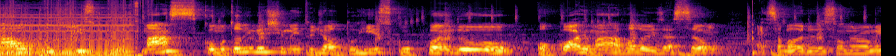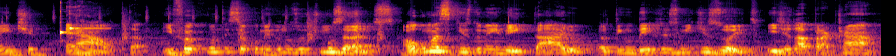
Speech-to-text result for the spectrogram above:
alto risco. Mas, como todo investimento de alto risco, quando ocorre uma valorização, essa valorização normalmente é alta. E foi o que aconteceu comigo nos últimos anos. Algumas skins do meu inventário eu tenho desde 2018, e de lá para cá,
